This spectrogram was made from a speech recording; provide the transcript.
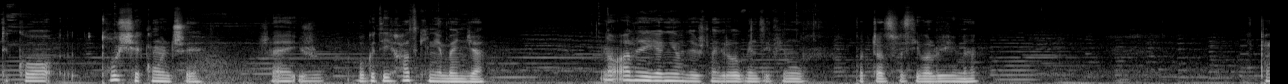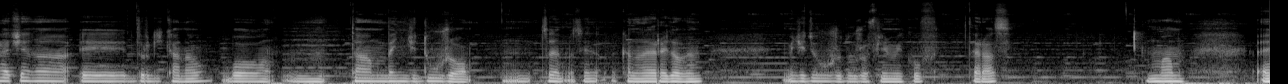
Tylko to się kończy. Że już w ogóle tej chatki nie będzie. No ale ja nie będę już nagrywał więcej filmów podczas festiwalu zimy. Wpadajcie na y, drugi kanał, bo mm, tam będzie dużo. mm, na kanale rajdowym będzie dużo, dużo filmików teraz. Mam e,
